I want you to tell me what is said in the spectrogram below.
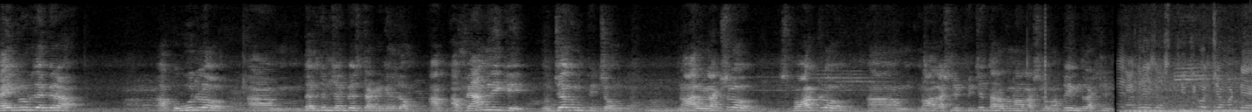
కైకలూరు దగ్గర ఒక ఊర్లో ఆ, దళితులు చంపేస్తే అక్కడికి వెళ్ళాం. ఆ- ఫ్యామిలీకి ఉద్యోగం ఇప్పించాం. నాలుగు లక్షలు స్పాట్లో నాలుగు లక్షలు ఇప్పించి తర్వాత నాలుగు లక్షలు మొత్తం ఎనిమిది లక్షలు స్థితికి వచ్చామంటే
